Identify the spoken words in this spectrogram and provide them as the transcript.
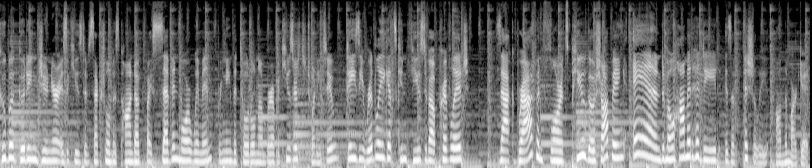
Cuba Gooding Jr. is accused of sexual misconduct by seven more women, bringing the total number of accusers to 22. Daisy Ridley gets confused about privilege. Zach Braff and Florence Pugh go shopping, and Mohamed Hadid is officially on the market.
